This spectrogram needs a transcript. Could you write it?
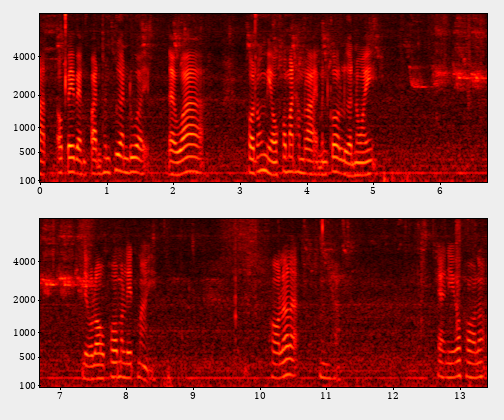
ตัดเอาไปแบ่งปันเพื่อนๆด้วย แต่ว่าพอน้องเหมียวเขามาทำลายมันก็เหลือน้อย เดี๋ยวเราเพาะเมล็ดใหม่ พอแล้วแหละนี่ค่ะ แค่นี้ก็พอแล้ว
